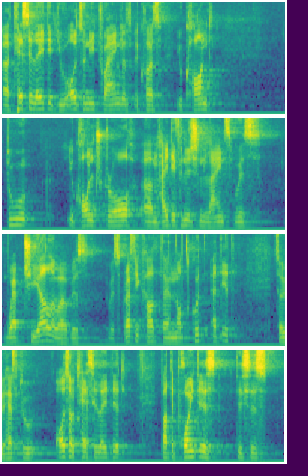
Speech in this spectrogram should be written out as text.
uh, tessellated. You also need triangles because you can't do, you can't draw um, high definition lines with WebGL or with, with graphic card. They're not good at it. So you have to also tessellate it. But the point is, this is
